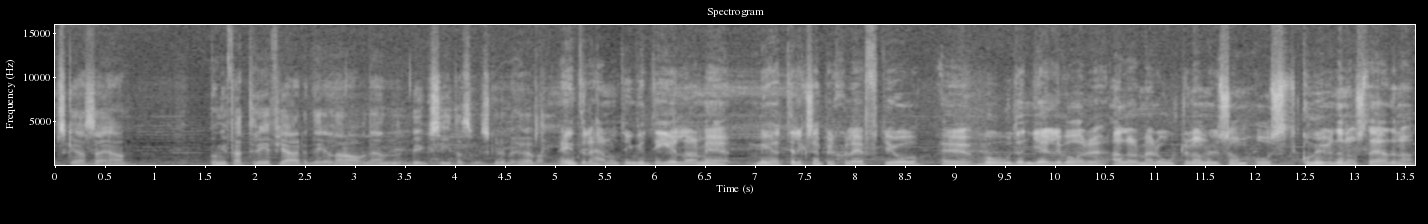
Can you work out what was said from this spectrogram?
ska jag säga, ungefär tre fjärdedelar av den byggsida som vi skulle behöva. Är inte det här någonting vi delar med, med till exempel Skellefteå, eh, Boden, Gällivare, alla de här orterna nu som, och kommunerna och städerna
